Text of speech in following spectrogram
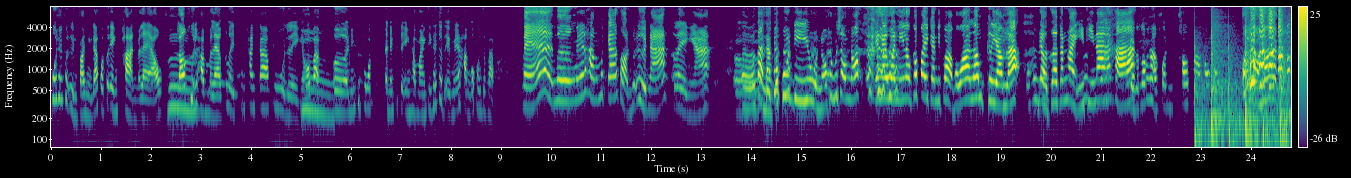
พูดให้คนอื่นฟังอย่างได้เพราะตัวเองผ่านมาแล้วอืมแล้วคือทำมาแล้วก็เลยค่อนข้างกล้าพูดอะไรอย่างเงี้ยว่าแบบอืมเอออันนี้คือเพราะว่าอันนี้คือตัวเองทำมาจริงๆถ้าเกิดตัวเองไม่ได้ทำก็คงจะแบบแหมมึงไม่ได้ทำแล้วมากล้าสอนคนอื่นนะ อะไรอย่างเงี้ย เออแต่นางก็พูดดีอยู่เนาะคุณผู้ชมเนาะยังไงวันนี้เราก็ไปกันดีกว่า เพราะว่าเริ่มเกรียมแล้ว เดี๋ยวเจอกันใหม่ EP หน้านะคะ เดี๋ยวจะต้องหาคนเข้าพาเข้าห้องขอบคุณมาก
